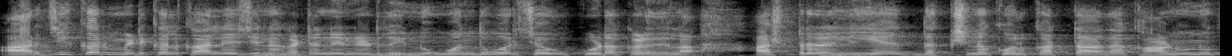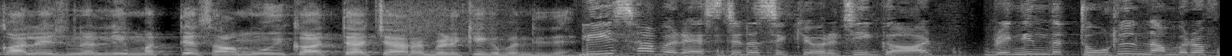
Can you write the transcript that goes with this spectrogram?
ಆರ್ಜಿಕರ್ ಮೆಡಿಕಲ್ ಕಾಲೇಜಿನ ಘಟನೆ ನಡೆದು ಇನ್ನೂ ಒಂದು ವರ್ಷವೂ ಕೂಡ ಕಳೆದಿಲ್ಲ. ಅಷ್ಟರಲ್ಲಿಯೇ ದಕ್ಷಿಣ ಕೋಲ್ಕತ್ತಾದ ಕಾನೂನು ಕಾಲೇಜಿನಲ್ಲಿ ಮತ್ತೆ ಸಾಮೂಹಿಕ ಅತ್ಯಾಚಾರ ಬೆಳಕಿಗೆ ಬಂದಿದೆ. Police have arrested security guard bring in the total number of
